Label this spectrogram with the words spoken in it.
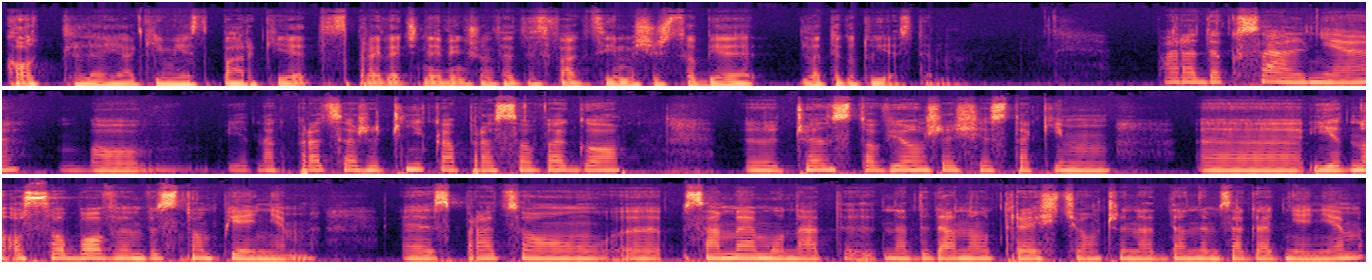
kotle, jakim jest parkiet, sprawia ci największą satysfakcję i myślisz sobie, dlatego tu jestem? Paradoksalnie, bo jednak praca rzecznika prasowego y, często wiąże się z takim e, jednoosobowym wystąpieniem E, z pracą e, samemu nad, nad daną treścią czy nad danym zagadnieniem,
